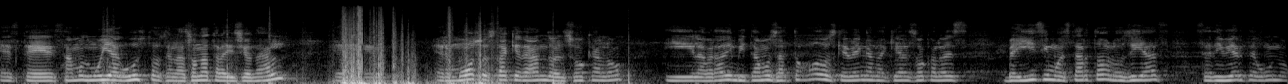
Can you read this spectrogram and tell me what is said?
Este, estamos muy a gustos en la zona tradicional. Eh, hermoso está quedando el Zócalo y la verdad invitamos a todos que vengan aquí al Zócalo. Es bellísimo estar todos los días, se divierte uno.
